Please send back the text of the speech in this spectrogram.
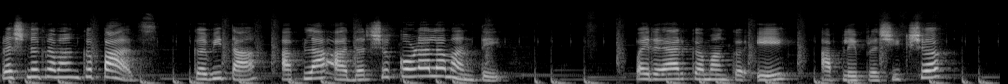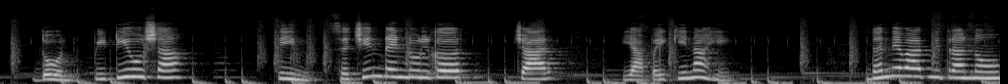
प्रश्न क्रमांक पाच. कविता आपला आदर्श कोणाला मानते? पर्याय क्रमांक एक आपले प्रशिक्षक. दोन पी टी उषा. तीन सचिन तेंडुलकर. चार यापैकी नाही. धन्यवाद मित्रांनो.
